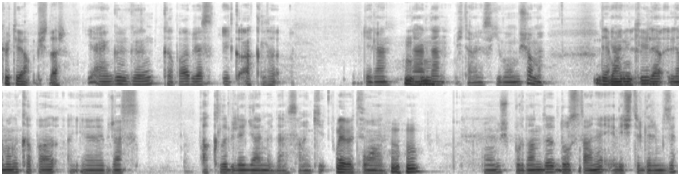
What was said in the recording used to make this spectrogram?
kötü yapmışlar. Yani Gırgır'ın kapağı biraz ilk akla gelenlerden bir tanesi gibi olmuş ama Leman'ınki... yani Le, Leman'ın kapağı e, biraz akla bile gelmeden sanki evet. o an olmuş. Buradan da dostane eleştirilerimizi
